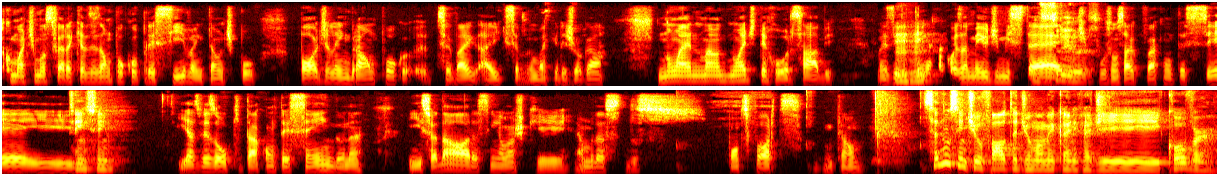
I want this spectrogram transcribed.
com uma atmosfera que às vezes é um pouco opressiva, então, tipo, pode lembrar um pouco. Você vai aí que você não vai querer jogar não é, não é de terror, sabe? Mas ele Uhum. tem essa coisa meio de mistério, tipo, você não sabe o que vai acontecer e, Sim, sim. e às vezes ou o que tá acontecendo, né? E isso é da hora, assim, eu acho que é um das, dos pontos fortes. Então, Você não sentiu falta de uma mecânica de cover?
